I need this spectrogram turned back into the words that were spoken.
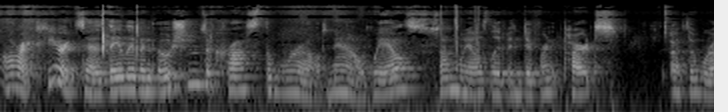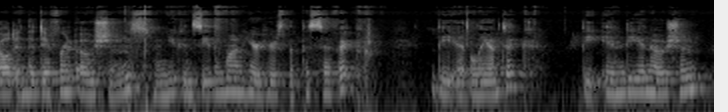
All right, here it says they live in oceans across the world. Now, whales, some whales live in different parts of the world in the different oceans, and you can see them on here. Here's the Pacific, the Atlantic, the Indian Ocean.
